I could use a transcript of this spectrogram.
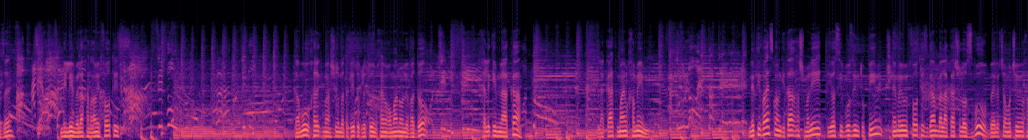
הזה. מילים ולחן רמי פורטיס. כאמור, חלק מהשירים בתקליט הוקלטו עם חיים רומנו לבדו, חלק עם להקה, להקת מים חמים. נטי וייסמן, גיטרה חשמלית, יוסי בוזין תופים, שניהם היו מפורטיס גם בלהקה שלו זבוב ב-1975,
